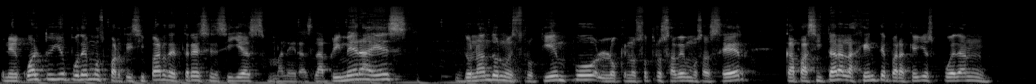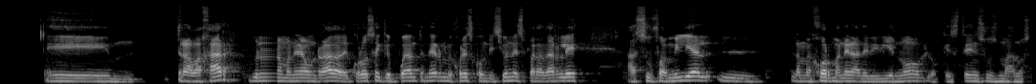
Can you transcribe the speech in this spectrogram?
en el cual tú y yo podemos participar de tres sencillas maneras. La primera es donando nuestro tiempo, lo que nosotros sabemos hacer, capacitar a la gente para que ellos puedan eh, trabajar de una manera honrada, decorosa y que puedan tener mejores condiciones para darle a su familia la mejor manera de vivir, ¿no? Lo que esté en sus manos.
